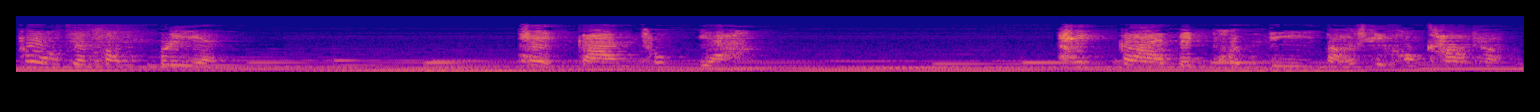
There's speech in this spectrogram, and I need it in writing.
พระองค์จะทรงเปลี่ยน เหตุการณ์ทุกอย่าง ให้กลายเป็นผลดีต่อชีวิตของข้าพระองค์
